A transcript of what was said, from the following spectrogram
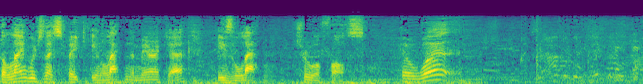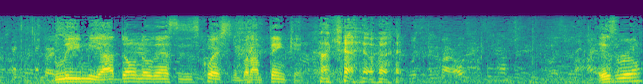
The language they speak in Latin America is Latin. True or false? The what? Believe me, I don't know the answer to this question, but I'm thinking. Okay, all right. Israel?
